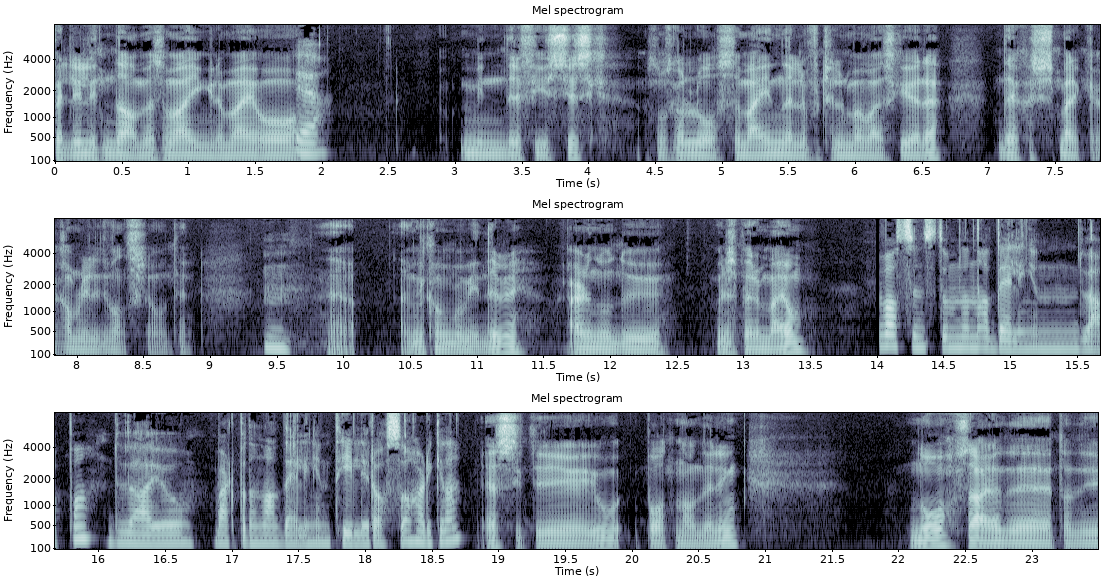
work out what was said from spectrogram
veldig liten dame som er yngre enn meg og Ja. mindre fysisk, som skal låse meg inn eller fortelle meg hva jeg skal gjøre. Det kanskje merker jeg kan bli litt vanskelig av og til. Mm. Ja. Vi kan gå videre, vi. Er det noe du vil spørre meg om? Hva syns du om den avdelingen du er på? Du har jo vært på den avdelingen tidligere også, har du ikke det? Jeg sitter jo på åttende avdeling. Nå så er jo det et av de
